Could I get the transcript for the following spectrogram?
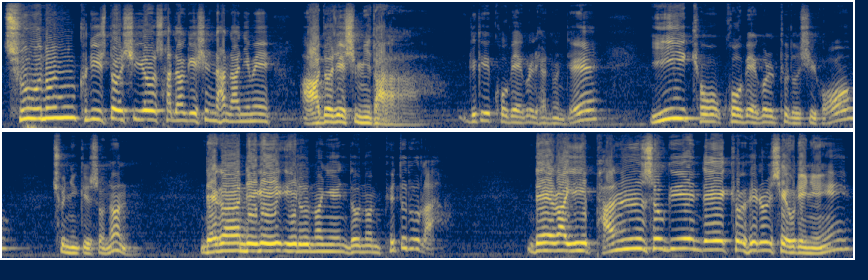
주는 그리스도시요 살아계신 하나님의 아들이십니다 이렇게 고백을 했는데 이 고백을 들으시고 주님께서는 내가 네게 이르노니 너는 베드로라 내가 이 반석 위에 내 교회를 세우리니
